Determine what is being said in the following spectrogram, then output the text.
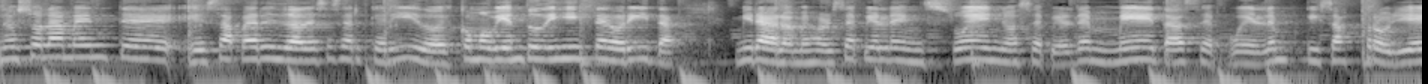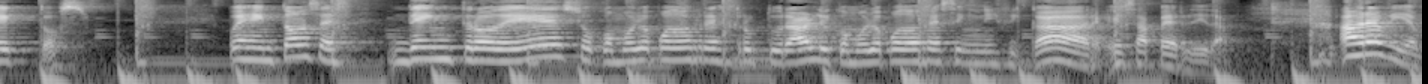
no es solamente esa pérdida de ese ser querido, es como bien tú dijiste ahorita, mira, a lo mejor se pierden sueños, se pierden metas, se pierden quizás proyectos. Pues entonces, dentro de eso, ¿cómo yo puedo reestructurarlo y cómo yo puedo resignificar esa pérdida? Ahora bien,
